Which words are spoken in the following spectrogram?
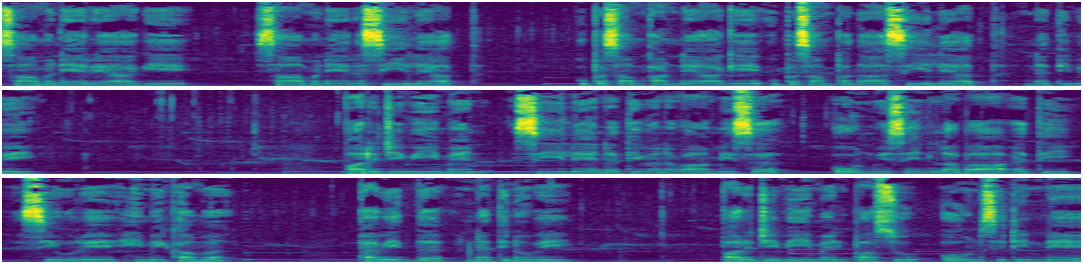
සාමණේරයාගේ සාමණේර සීලයත් උපසම්පන්නයාගේ උපසම්පදා සීලයත් නැති වෙයි. පරිජීවීමෙන් සීලය නැතිවනවා මිස ඔවුන් විසින් ලබා ඇති සිවුරේ හිමිකම පැවිද්ද නැති නොවෙයි. පරිජිවීමෙන් පසු ඔවුන් සිටින්නේ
